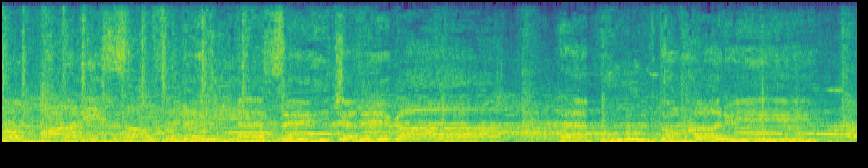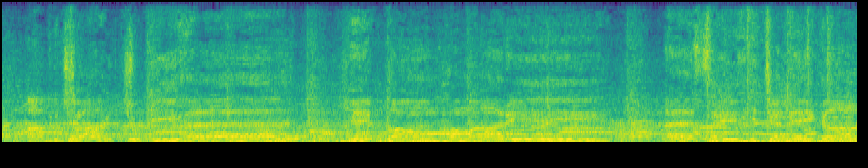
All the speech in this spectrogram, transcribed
کو پانی صاف نہیں ایسے ہی چلے گا ہے بھول تمہاری اب جاگ چکی ہے یہ قوم ہماری ایسے ہی چلے گا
